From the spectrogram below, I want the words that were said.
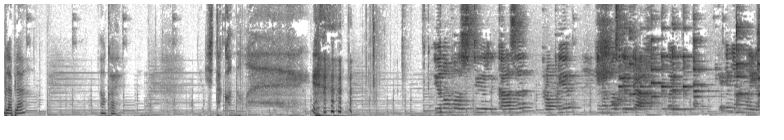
Blá blá. Ok. Isto está com delay. Eu não posso ter casa própria e não posso ter carro. É que a minha mãe me liga?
